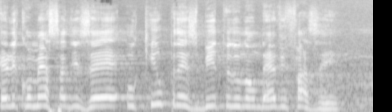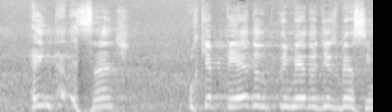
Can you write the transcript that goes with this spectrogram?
ele começa a dizer o que o presbítero não deve fazer. É interessante, porque Pedro primeiro diz bem assim:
